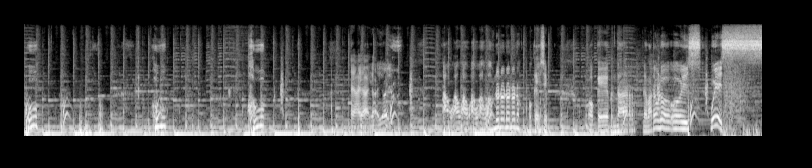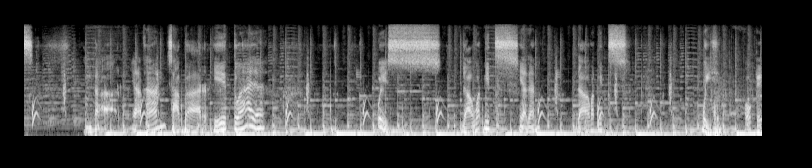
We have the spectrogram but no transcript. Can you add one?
Hup. Hup. Hup. Ayo ayo ayo ayo ayo. Au au au au au no no no no no. Oke okay, sip. Oke okay, bentar. Lewat dulu wis wis. Bentar. Ya kan? Sabar. Gitu aja wis. Gawat nih ya kan? Gawat nih. Wih oke. Okay.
